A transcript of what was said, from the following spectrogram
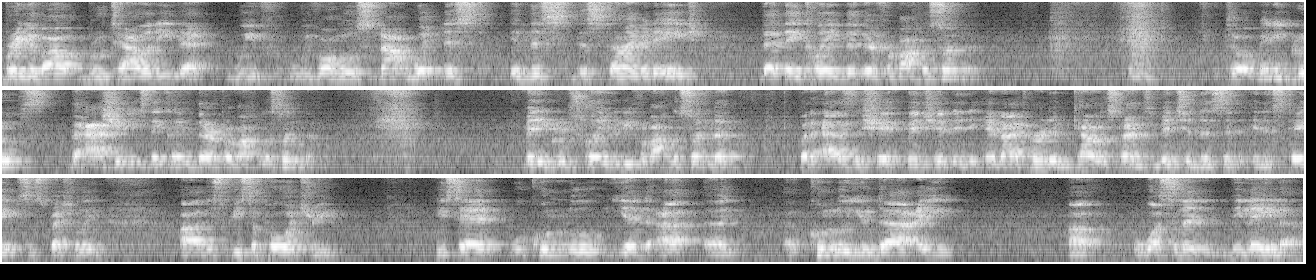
bring about brutality that we've we've almost not witnessed in this this time and age that they claim that they're from Ahl Sunnah. So many groups, the Asharis, they claim they're from Ahl Sunnah. Many groups claim to be from Ahl Sunnah, but as the Sheikh mentioned, and, I've heard him countless times mention this in, in his tapes, especially uh, this piece of poetry, he said, "Kullu yud uh, kullu yuda'i." Uh, وَصْلًا بِلَيْلَةٍ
